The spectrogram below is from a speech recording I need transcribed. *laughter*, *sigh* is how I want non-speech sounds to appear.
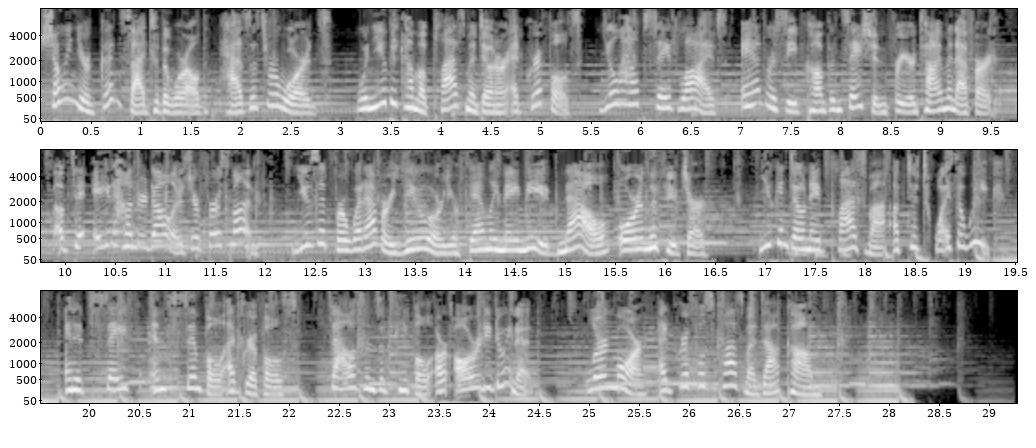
Showing your good side to the world has its rewards. When you become a plasma donor at Grifols, you'll help save lives and receive compensation for your time and effort. Up to $800 your first month. Use it for whatever you or your family may need now or in the future. You can donate plasma up to twice a week. And it's safe and simple at Grifols. Thousands of people are already doing it. Learn more at grifolsplasma.com.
